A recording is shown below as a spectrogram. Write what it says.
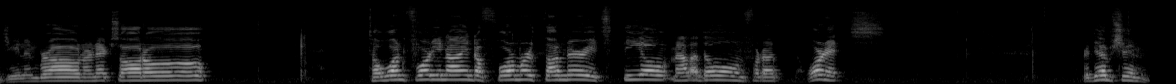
Jaylen Brown, our next auto. To 149, the former Thunder, it's Theo Maledon for the Hornets. Redemption.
